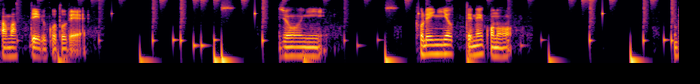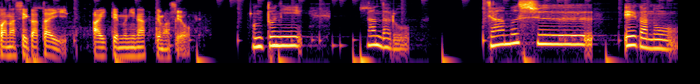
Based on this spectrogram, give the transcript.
挟まっていることで、非常に、それによってね、この、手放しがたいアイテムになってますよ。本当に、なんだろう。ジャームッシュ映画の、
